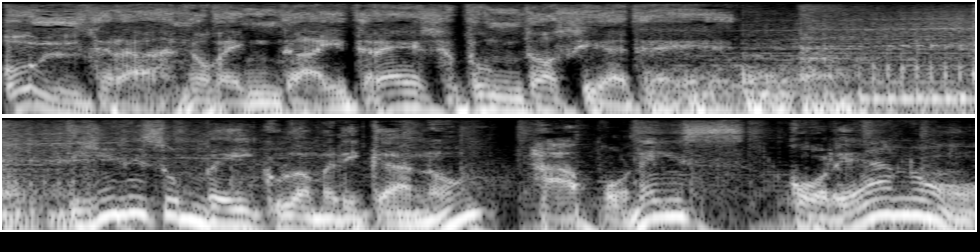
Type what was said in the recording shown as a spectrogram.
Ultra 93.7. ¿Tienes un vehículo americano, japonés, coreano?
